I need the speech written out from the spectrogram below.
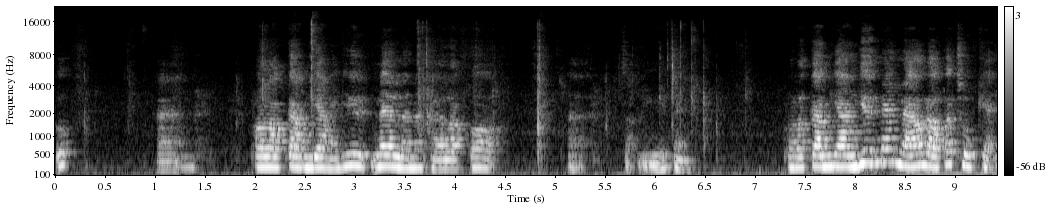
อุ๊บอ่าพอเรากำยางยืดแน่นแล้วนะคะ แล้วก็อ่าจับอีกนิดหนึงพอเรากำยางยืดแน่นแล้ว เราก็ชูแขน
